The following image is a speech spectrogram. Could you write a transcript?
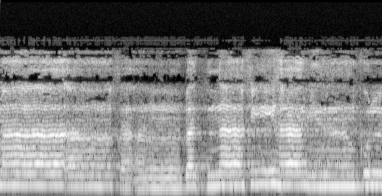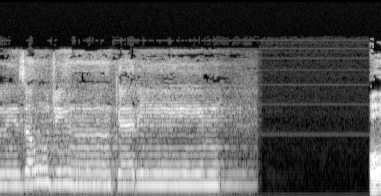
ماء فأنبتنا فيها من كل زوج كريم O,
